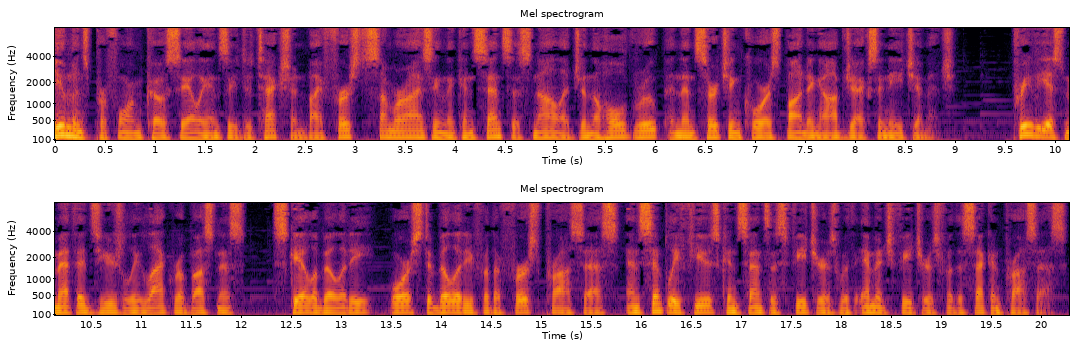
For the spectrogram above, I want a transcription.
Humans perform co-saliency detection by first summarizing the consensus knowledge in the whole group and then searching corresponding objects in each image. Previous methods usually lack robustness, scalability, or stability for the first process and simply fuse consensus features with image features for the second process.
